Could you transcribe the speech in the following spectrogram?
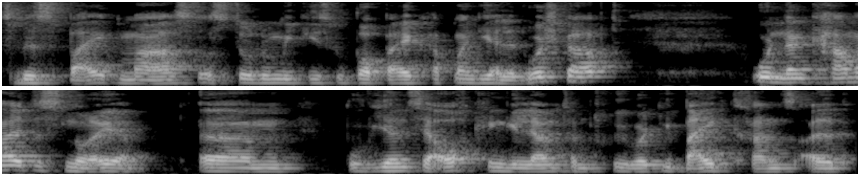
Swiss Bike Masters, Dolomiti Superbike, hat man die alle durchgehabt. Und dann kam halt das Neue, ähm, wo wir uns ja auch kennengelernt haben drüber, die Bike Transalp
